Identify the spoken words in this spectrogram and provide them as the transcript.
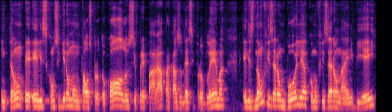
Então eles conseguiram montar os protocolos, se preparar para caso desse problema. Eles não fizeram bolha como fizeram na NBA.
